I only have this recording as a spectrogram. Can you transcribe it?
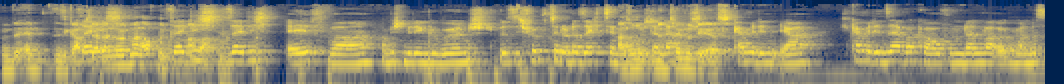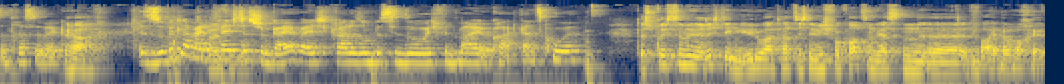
Und, äh, Sie gab es Seit ja dann ich- irgendwann auch mit Seit Kamera. ich, seit ich elf war, habe ich mir den gewünscht, bis ich 15 oder 16 war. Also ich dann Nintendo dachte, DS. Ich kann mir den, ja, ich kann mir den selber kaufen und dann war irgendwann das Interesse weg. Ja, Also so mittlerweile fände ich das schon geil, weil ich gerade so ein bisschen so, ich finde Mario Kart ganz cool. da sprichst du mit den richtigen. Eduard hat sich nämlich vor kurzem erst ein, äh, Vor einer Woche.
